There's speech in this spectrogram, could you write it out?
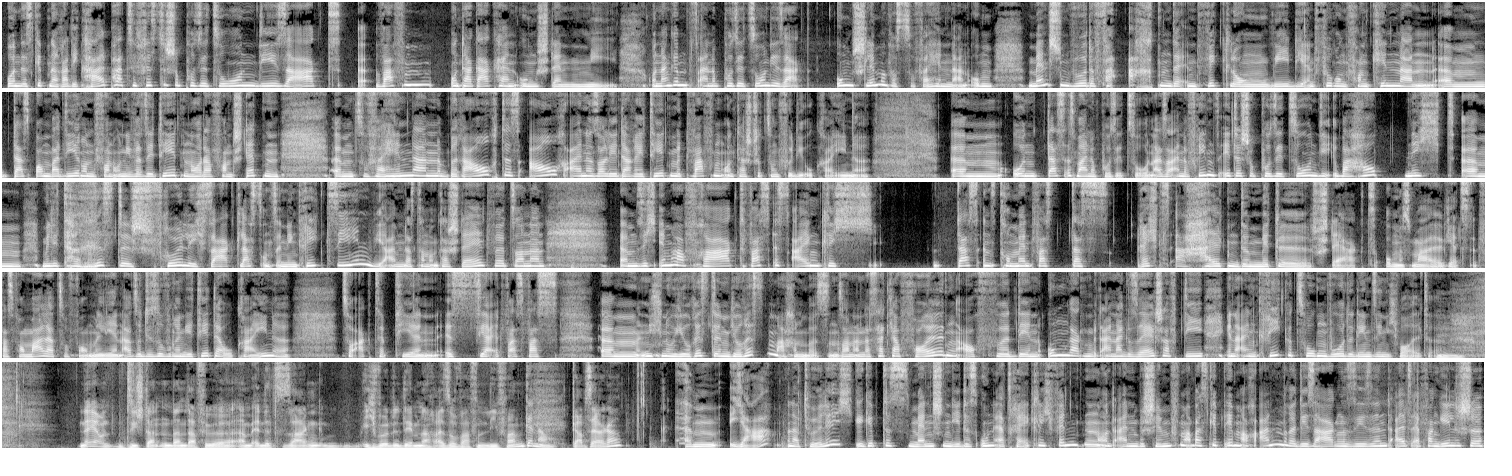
Und es gibt eine radikal pazifistische Position, die sagt, äh, Waffen unter gar keinen Umständen nie. Und dann gibt es eine Position, die sagt, um Schlimmeres zu verhindern, um Menschenwürde verachtende Entwicklungen wie die Entführung von Kindern, ähm, das Bombardieren von Universitäten oder von Städten ähm, zu verhindern, braucht es auch eine Solidarität mit Waffenunterstützung für die Ukraine. Ähm, und das ist meine Position. Also eine friedensethische Position, die überhaupt nicht ähm, militaristisch fröhlich sagt, lasst uns in den Krieg ziehen, wie einem das dann unterstellt wird, sondern ähm, sich immer fragt, was ist eigentlich das Instrument, was das rechtserhaltende Mittel stärkt, um es mal jetzt etwas formaler zu formulieren. Also die Souveränität der Ukraine zu akzeptieren, ist ja etwas, was ähm, nicht nur Juristinnen und Juristen machen müssen, sondern das hat ja Folgen auch für den Umgang mit einer Gesellschaft, die in einen Krieg gezogen wurde, den sie nicht wollte. Mhm. Naja, und Sie standen dann dafür, am Ende zu sagen, ich würde demnach also Waffen liefern. Genau. Gab es Ärger? Ähm, ja, natürlich gibt es Menschen, die das unerträglich finden und einen beschimpfen, aber es gibt eben auch andere, die sagen, sie sind als evangelische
